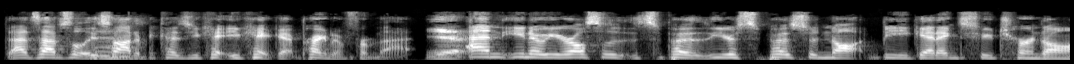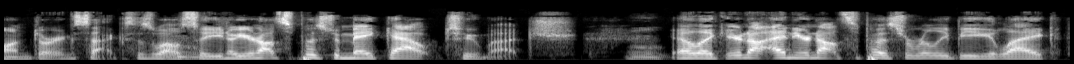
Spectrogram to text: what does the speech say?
That's absolutely Mm. sodomy because you can't you can't get pregnant from that. Yeah. And you know, you're also supposed you're supposed to not be getting too turned on during sex as well. Mm. So you know, you're not supposed to make out too much. Mm. You know, like you're not and you're not supposed to really be like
